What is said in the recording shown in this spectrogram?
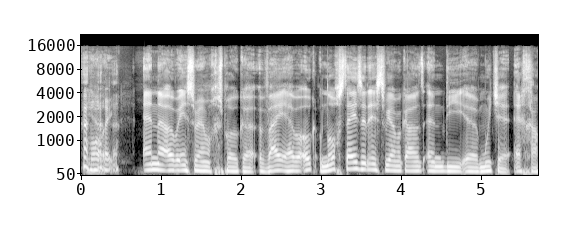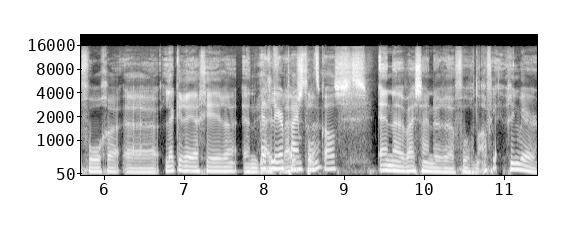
mooi. En eh, over Instagram gesproken, wij hebben ook nog steeds een Instagram-account. En die eh, moet je echt gaan volgen. Eh, lekker reageren en Het blijven Leerplein luisteren. podcast. En eh, wij zijn er volgende aflevering weer.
